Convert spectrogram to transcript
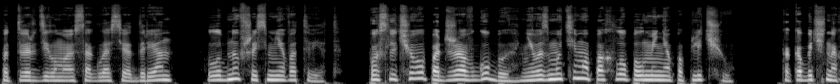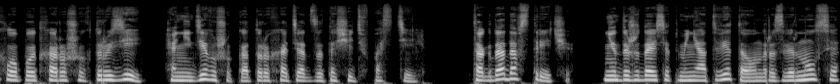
подтвердил мое согласие Адриан, улыбнувшись мне в ответ. После чего, поджав губы, невозмутимо похлопал меня по плечу, как обычно хлопают хороших друзей, а не девушек, которых хотят затащить в постель. Тогда до встречи. Не дожидаясь от меня ответа, он развернулся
